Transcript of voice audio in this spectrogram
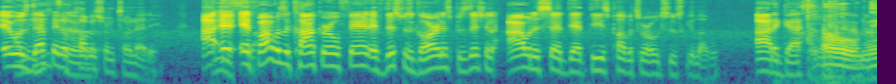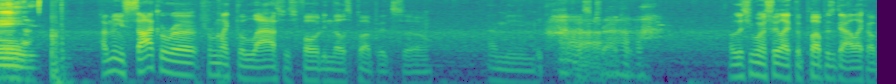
It was mean, definitely the a- puppets from Toneri. I, he's if I was a Kankuro fan, if this was Gar position, I would have said that these puppets were Otsuki level. I'd have gassed them. Oh I'm not gonna lie. man, I mean, Sakura from like the last was folding those puppets, so I mean, that's tragic. Ah. Unless you want to say like the puppets got like a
